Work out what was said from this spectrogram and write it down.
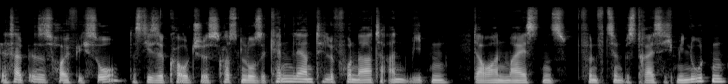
Deshalb ist es häufig so, dass diese Coaches kostenlose Kennenlerntelefonate anbieten, dauern meistens 15 bis 30 Minuten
